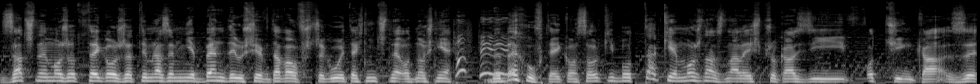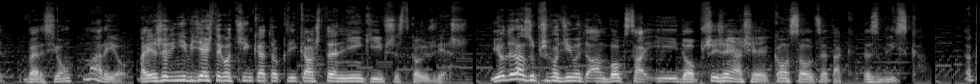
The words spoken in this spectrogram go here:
Zacznę może od tego, że tym razem nie będę już się wdawał w szczegóły techniczne odnośnie bebechów tej konsolki, bo takie można znaleźć przy okazji odcinka z wersją Mario. A jeżeli nie widziałeś tego odcinka, to klikasz ten link i wszystko już wiesz. I od razu przechodzimy do unboxa i do przyjrzenia się konsolce tak z bliska. Ok,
